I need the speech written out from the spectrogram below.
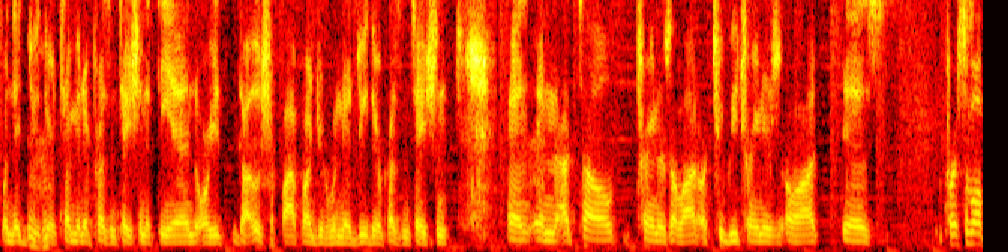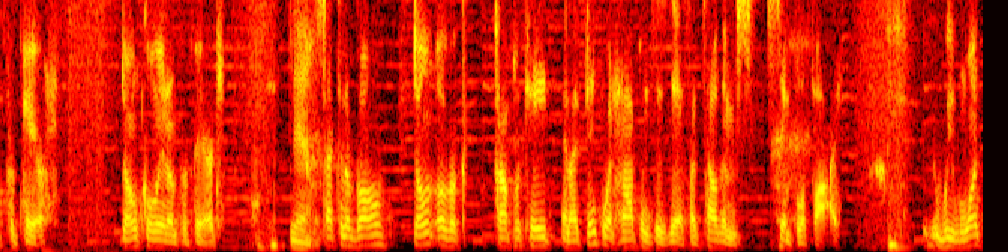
when they do Mhm. their ten minute presentation at the end, or the OSHA 500 when they do their presentation, and and I tell trainers a lot, or to be trainers a lot, is first of all prepare. Don't go in unprepared. Yeah. Second of all, don't overcomplicate. And I think what happens is this: I tell them simplify. We want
